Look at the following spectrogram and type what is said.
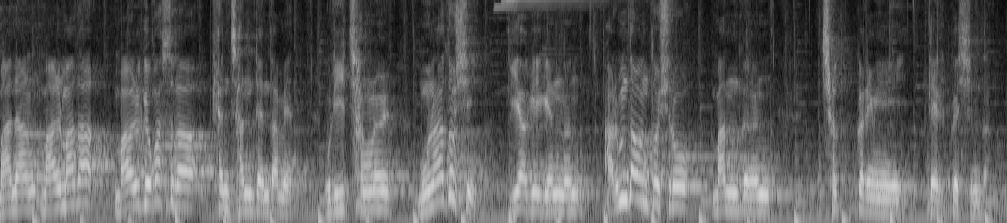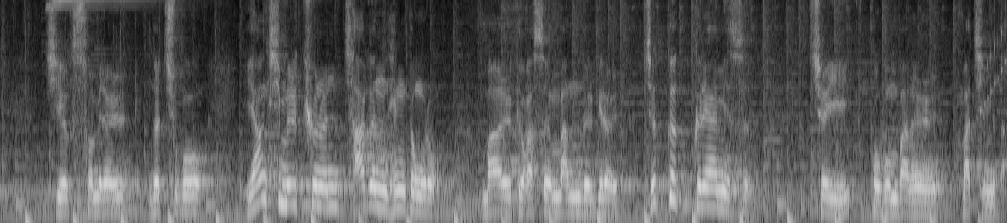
만약 마을마다 마을 교과서가 편찬된다면 우리 창원을 문화도시 이야기에게 있는 아름다운 도시로 만드는 첫걸음이 될 것입니다. 지역 소멸을 늦추고 양심을 키우는 작은 행동으로 마을 교과서 만들기를 적극 그래하면서 저희 5분반을 마칩니다.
